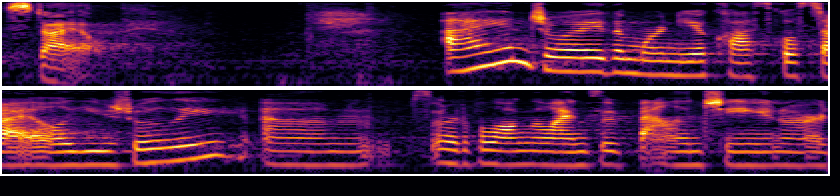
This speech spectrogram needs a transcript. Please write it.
style. I enjoy the more neoclassical style usually, um, sort of along the lines of Balanchine or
